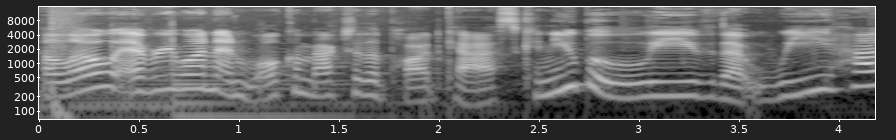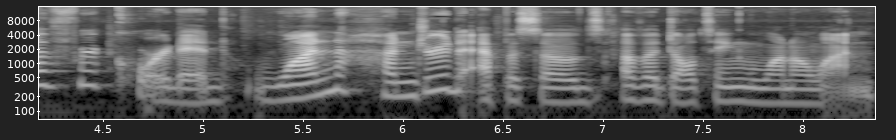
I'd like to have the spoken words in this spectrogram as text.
Hello, everyone, and welcome back to the podcast. Can you believe that we have recorded 100 episodes of Adulting 101?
